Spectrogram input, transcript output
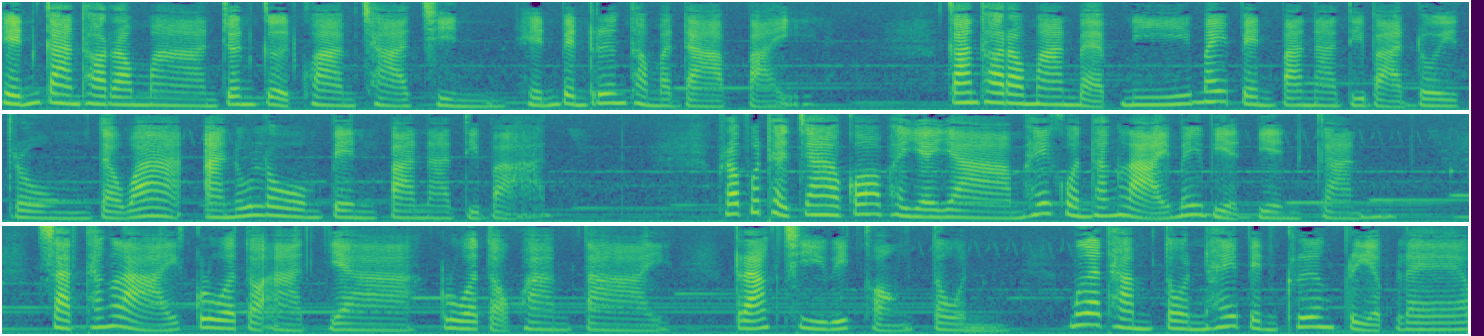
เห็นการทรมานจนเกิดความชาชิน เห็นเป็นเรื่องธรรมดาไป การทรมานแบบนี้ไม่เป็นปานาติบาตโดยตรง แต่ว่าอนุโลมเป็นปานาติบาตพระพุทธเจ้าก็พยายามให้คนทั้งหลายไม่เบียดเบียนกัน สัตว์ทั้งหลายกลัวต่ออาทยา กลัวต่อความตาย รักชีวิตของตน เมื่อทำตนให้เป็นเครื่องเปรียบแล้ว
